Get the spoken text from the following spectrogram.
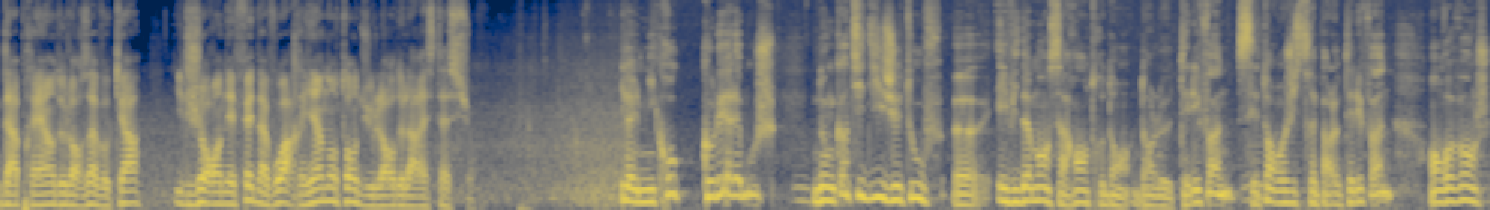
D'après un de leurs avocats, ils jurent en effet n'avoir rien entendu lors de l'arrestation. Il a le micro collé à la bouche. Donc quand il dit j'étouffe, euh, évidemment ça rentre dans, dans le téléphone, c'est mmh. enregistré par le téléphone. En revanche,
